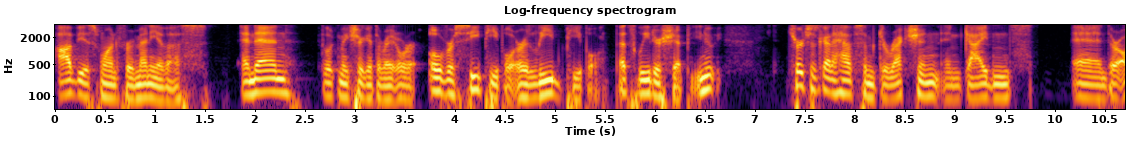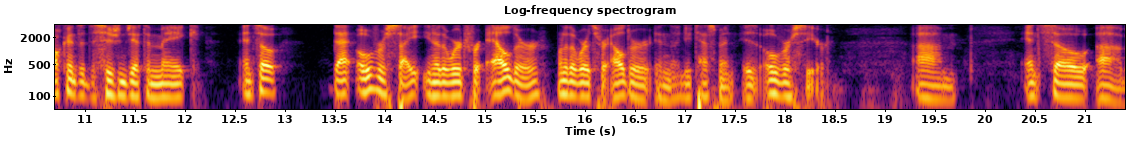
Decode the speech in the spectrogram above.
obvious one for many of us. And then look, make sure you get the right order. Oversee people or lead people. That's leadership. You know, church has got to have some direction and guidance, and there are all kinds of decisions you have to make. And so that oversight, you know, the word for elder, one of the words for elder in the New Testament is overseer. Um, and so, uh,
